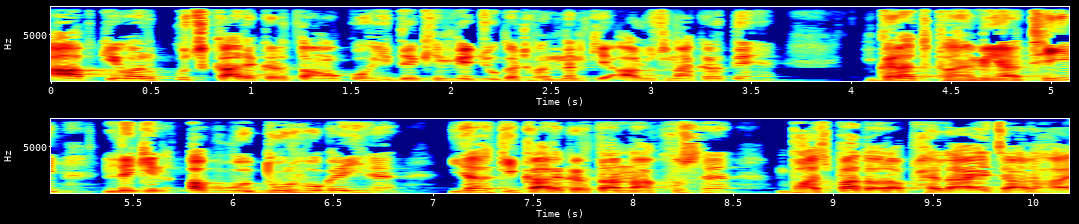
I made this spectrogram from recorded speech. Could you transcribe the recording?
आप केवल कुछ कार्यकर्ताओं को ही देखेंगे जो गठबंधन की आलोचना करते हैं, गलत फहमियाँ थी, लेकिन अब वो दूर हो गई है, यह कि कार्यकर्ता नाखुश है, भाजपा द्वारा फैलाया जा रहा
